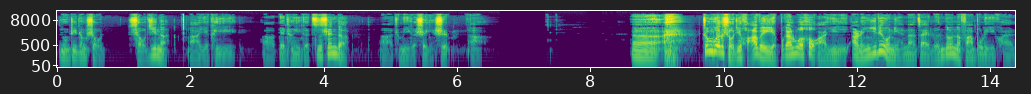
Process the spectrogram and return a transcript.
用这种手手机呢啊也可以啊变成一个资深的。啊，这么一个摄影师啊，呃，中国的手机华为也不甘落后啊，于二零一六年呢，在伦敦呢发布了一款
